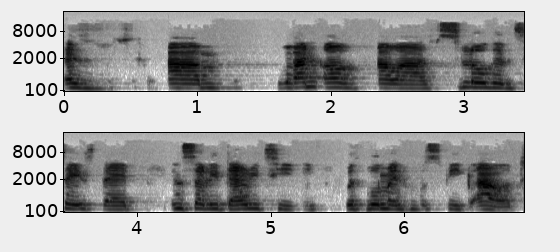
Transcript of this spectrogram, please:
As um, one of our slogans says that in solidarity with women who speak out.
